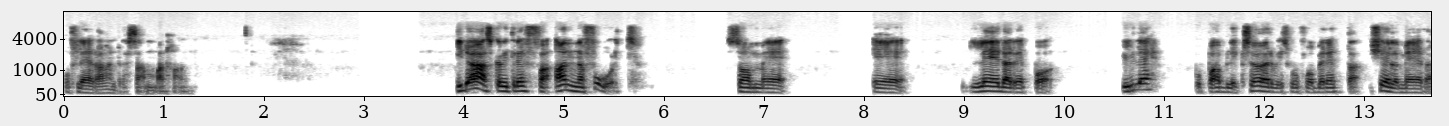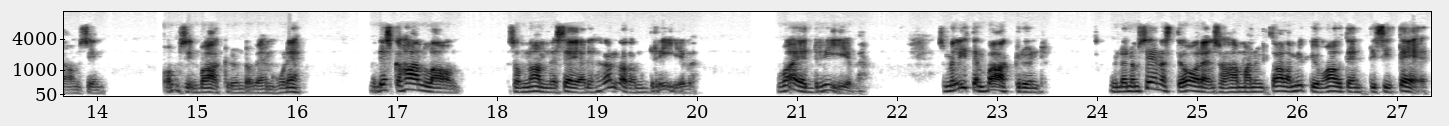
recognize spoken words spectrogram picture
och flera andra sammanhang. Idag ska vi träffa Anna Fort som är, är ledare på YLE, på public service. Hon får berätta själv mera om sin, om sin bakgrund och vem hon är. Men det ska handla om, som namnet säger, det ska handla om driv. Vad är driv? Som en liten bakgrund, under de senaste åren så har man talat mycket om autenticitet.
